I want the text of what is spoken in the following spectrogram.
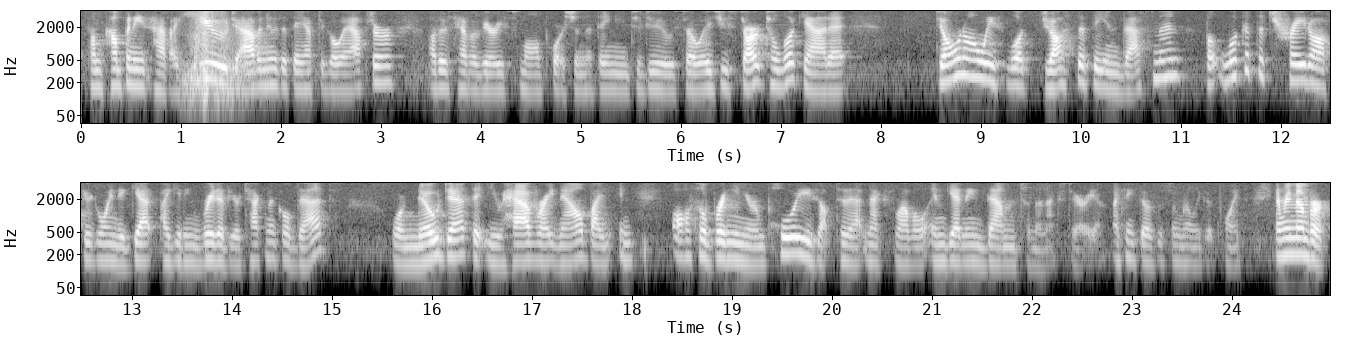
Some companies have a huge avenue that they have to go after, others have a very small portion that they need to do. So as you start to look at it, don't always look just at the investment, but look at the trade off you're going to get by getting rid of your technical debt or no debt that you have right now by also bringing your employees up to that next level and getting them to the next area. I think those are some really good points. And remember,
